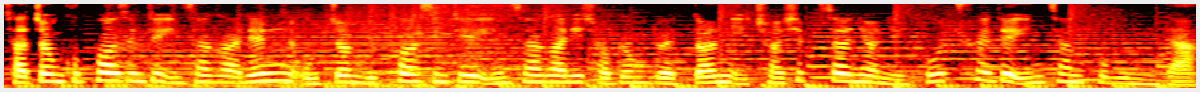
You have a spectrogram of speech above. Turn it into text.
4.9% 인상안은 5.6%의 인상안이 적용됐던 2014년 이후 최대 인상폭입니다.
